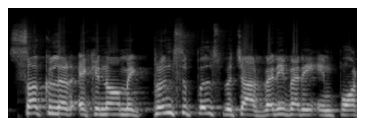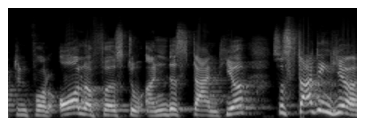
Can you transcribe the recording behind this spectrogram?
circular economic principles, which are very, very important for all of us to understand here. So starting here,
